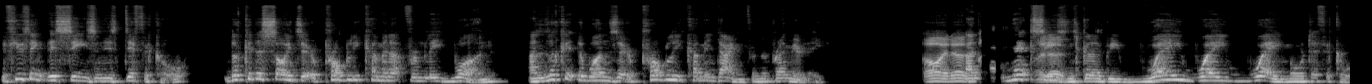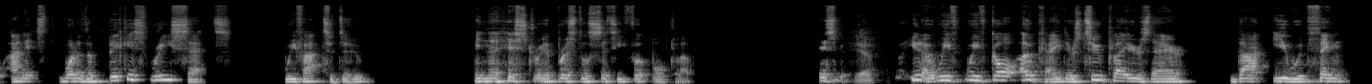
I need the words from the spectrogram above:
If you think this season is difficult, look at the sides that are probably coming up from League One and look at the ones that are probably coming down from the Premier League. Oh, I know. And next season's going to be way, way, way more difficult. And it's one of the biggest resets we've had to do in the history of Bristol City Football Club. It's, yeah. You know, we've we've got okay. There's two players there that you would think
